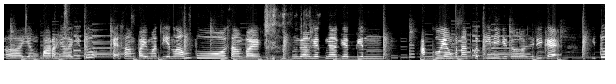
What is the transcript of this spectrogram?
eh, yang parahnya lagi tuh kayak sampai matiin lampu, sampai ngaget-ngagetin aku yang penakut ini gitu loh. Jadi kayak itu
